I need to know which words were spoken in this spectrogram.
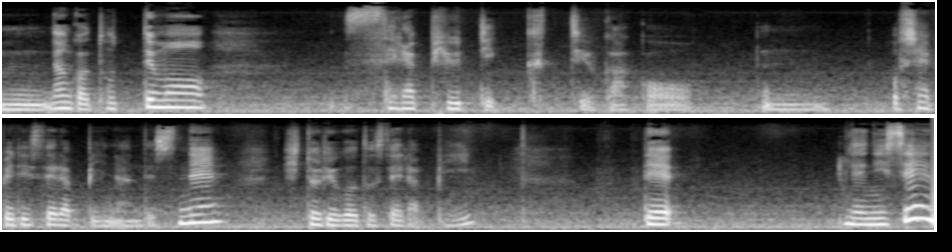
うん、なんかとってもセラピューティックっていうかこう、うん、おしゃべりセラピーなんですね。独り言セラピー。でで2000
